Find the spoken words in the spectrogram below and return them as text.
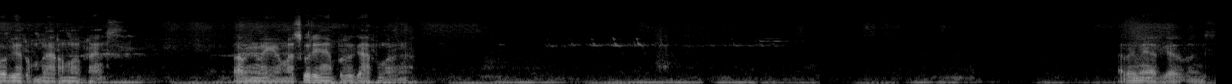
ஓவியம் ரொம்ப அருமை ஃப்ரெண்ட்ஸ் பாருங்கள் இன்றைக்கி நம்ம சூரியன் எப்படி இருக்காரு பாருங்கள் அருமையாக இருக்கார் ஃப்ரெண்ட்ஸ்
